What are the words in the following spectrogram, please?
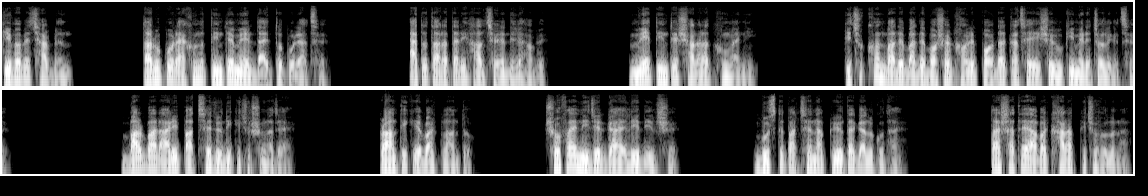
কীভাবে ছাড়বেন? তার উপর এখনও তিনটে মেয়ের দায়িত্ব পড়ে আছে। এত তাড়াতাড়ি হাল ছেড়ে দিলে হবে। মেয়ে তিনটে সারারাত ঘুমায়নি। কিছুক্ষণ বাদে বাদে বসার ঘরের পর্দার কাছে এসে উকি মেরে চলে গেছে। বারবার আড়ি পাচ্ছে যদি কিছু শোনা যায়। প্রান্তিক এবার ক্লান্ত। সোফায় নিজের গায়ে এলিয়ে দিল সে বুঝতে পারছে না প্রিয়তা গেল কোথায়। তার সাথে আবার খারাপ কিছু হলো না।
